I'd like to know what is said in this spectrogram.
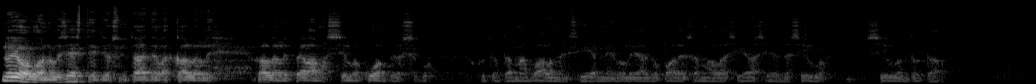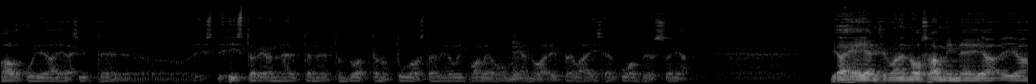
No joo, luonnollisesti, että jos nyt ajatellaan, Kalle oli, Kalle oli pelaamassa silloin Kuopiossa, kun, kun tota, mä valmensin ja meillä oli aika paljon samanlaisia asioita silloin, silloin tota, alkuja ja sitten historia on näyttänyt, että on tuottanut tulosta, eli oli paljon omia nuoria pelaajia Kuopiossa ja, ja heidän semmoinen osaaminen ja, ja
